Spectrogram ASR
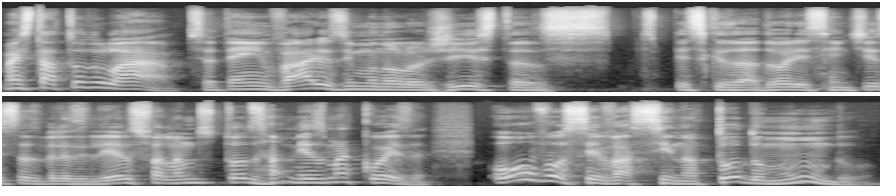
Mas está tudo lá. Você tem vários imunologistas, pesquisadores, cientistas brasileiros falando todos a mesma coisa. Ou você vacina todo mundo,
